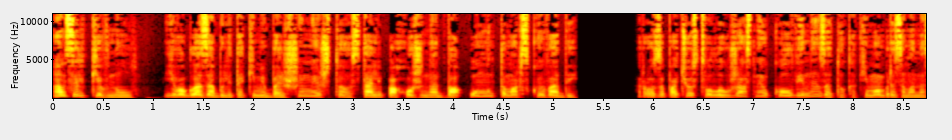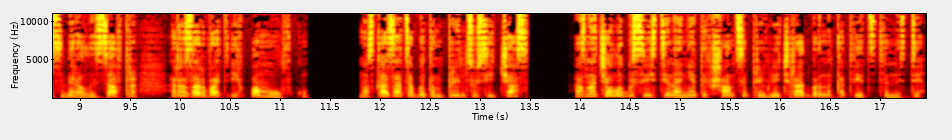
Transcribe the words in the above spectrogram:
Ансель кивнул. Его глаза были такими большими, что стали похожи на два омута морской воды. Роза почувствовала ужасный укол вины за то, каким образом она собиралась завтра разорвать их помолвку. Но сказать об этом принцу сейчас означало бы свести на нет их шансы привлечь Радберна к ответственности.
